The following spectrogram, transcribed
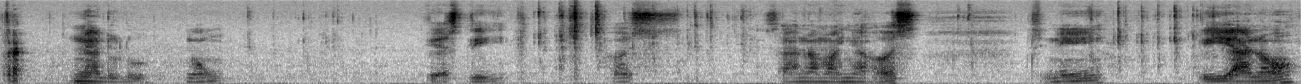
tracknya dulu, ngomong VSD host. Saya namanya host. Sini piano.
